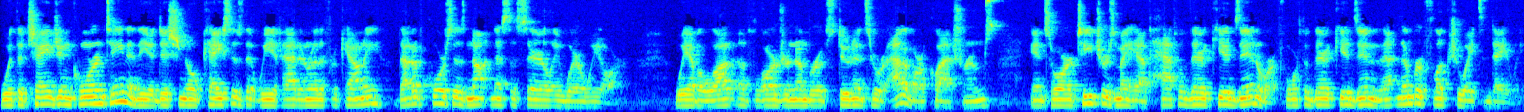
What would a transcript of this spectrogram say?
With the change in quarantine and the additional cases that we have had in Rutherford County, that of course is not necessarily where we are. We have a lot of larger number of students who are out of our classrooms and so our teachers may have half of their kids in or a fourth of their kids in, and that number fluctuates daily.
